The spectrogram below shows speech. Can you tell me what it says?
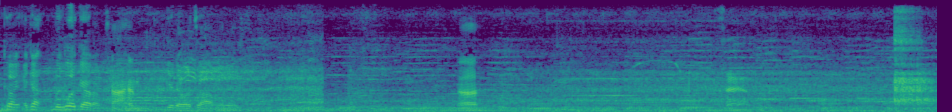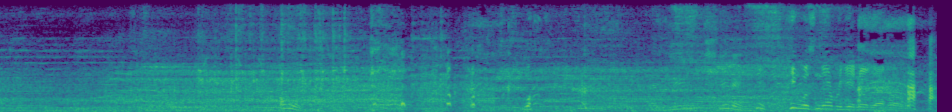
Okay, I got look, look at him. Time. You know what time it is. Uh, Sam. Are kidding? He, he was never getting over that hurdle.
